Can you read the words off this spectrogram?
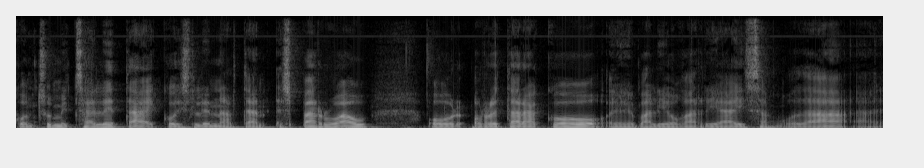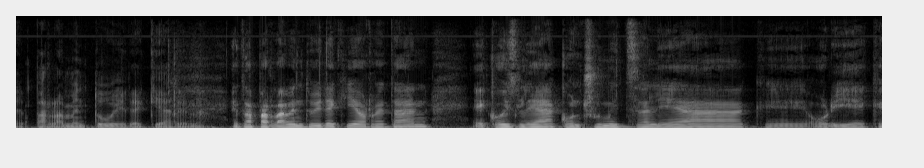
kontsumitzaile eta ekoizlen artean. Esparru hau horretarako e, baliogarria izango da e, parlamentu irekiarena. Eta parlamentu ireki horretan, ekoizlea, kontsumitzaileak, e, horiek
